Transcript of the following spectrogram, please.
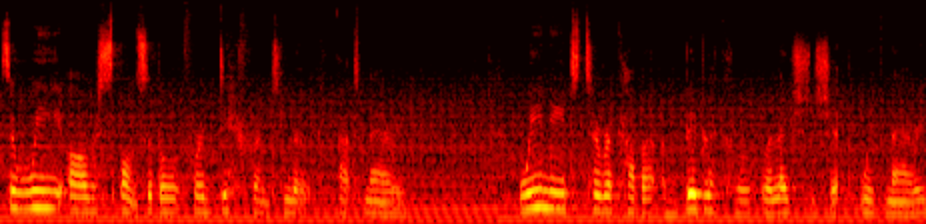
So we are responsible for a different look at Mary. We need to recover a biblical relationship with Mary.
